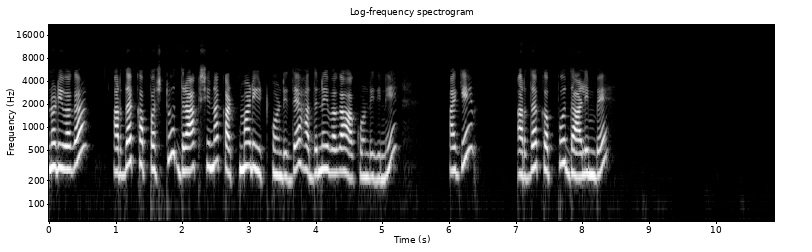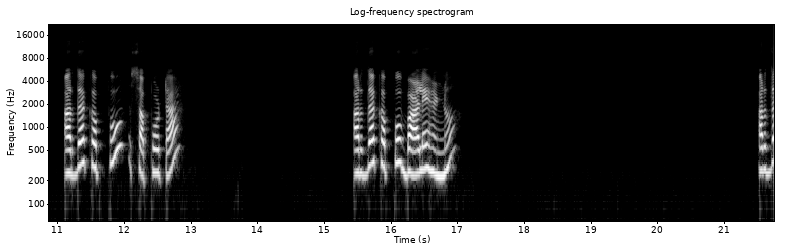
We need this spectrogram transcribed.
ನೋಡಿ, ಇವಾಗ ಅರ್ಧ ಕಪ್ಪಷ್ಟು ದ್ರಾಕ್ಷಿನ ಕಟ್ ಮಾಡಿ ಇಟ್ಕೊಂಡಿದ್ದೆ. ಅದನ್ನು ಇವಾಗ ಹಾಕ್ಕೊಂಡಿದ್ದೀನಿ ಹಾಗೆ ಅರ್ಧ ಕಪ್ಪು ದಾಳಿಂಬೆ, ಅರ್ಧ ಕಪ್ಪು ಸಪೋಟ, ಅರ್ಧ ಕಪ್ಪು ಬಾಳೆಹಣ್ಣು, ಅರ್ಧ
